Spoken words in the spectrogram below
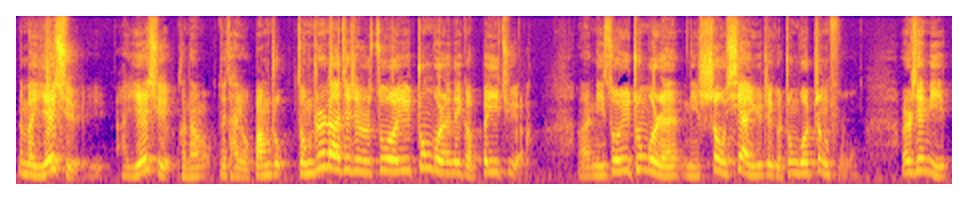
那么，也许啊，也许可能对他有帮助。总之呢，这就是作为中国人的一个悲剧了啊！你作为中国人，你受限于这个中国政府，而且你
